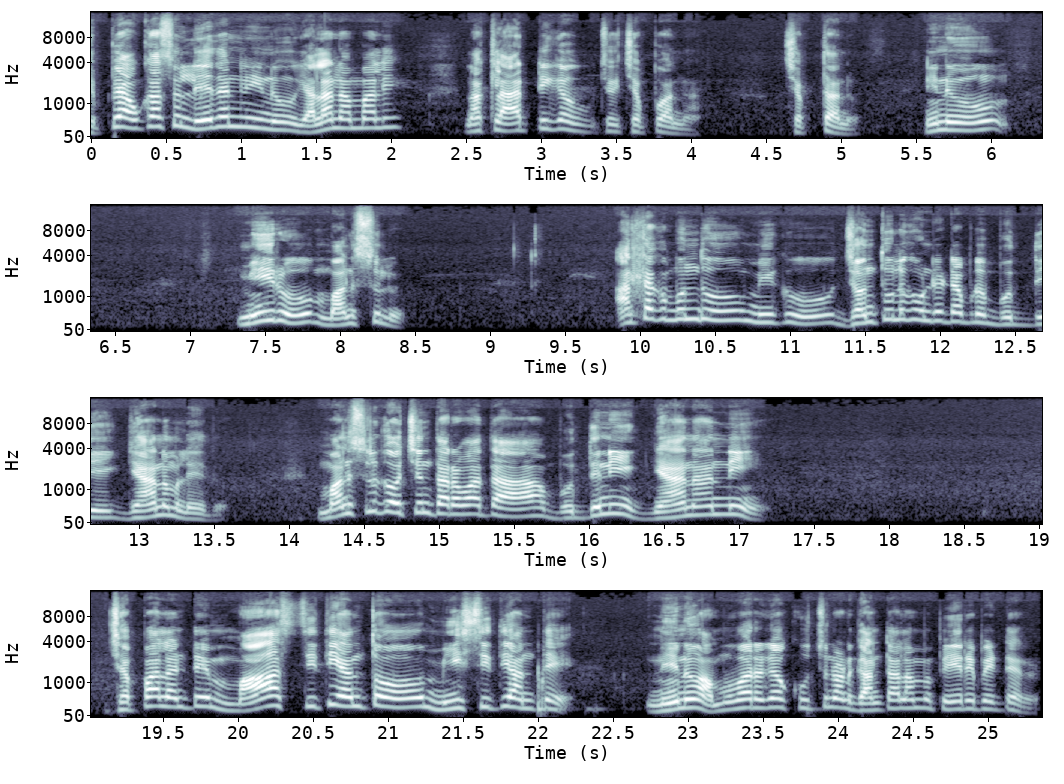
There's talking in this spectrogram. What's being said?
చెప్పే అవకాశం లేదని నేను ఎలా నమ్మాలి? నా క్లారిటీగా చెప్పు అన్న. చెప్తాను. నేను మీరు మనుషులు. అంతకుముందు మీకు జంతువులుగా ఉండేటప్పుడు బుద్ధి జ్ఞానం లేదు. మనుషులుగా వచ్చిన తర్వాత బుద్ధిని జ్ఞానాన్ని చెప్పాలంటే మా స్థితి ఎంతో మీ స్థితి అంతే. నేను అమ్మవారుగా కూర్చున్నాడు గంటాలమ్మ పేరే పెట్టారు.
